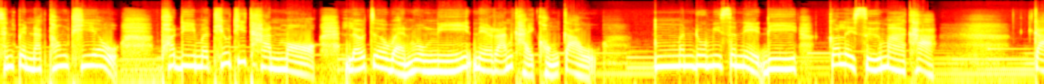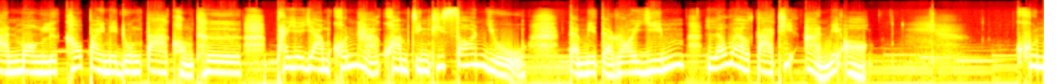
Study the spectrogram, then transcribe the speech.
ฉันเป็นนักท่องเที่ยว พอดีมาเที่ยวที่ทานหมอก แล้วเจอแหวนวงนี้ในร้านขายของเก่ามมันดูมีเสน่ห์ดี ก็เลยซื้อมาค่ะ การมองลึกเข้าไปในดวงตาของเธอ พยายามค้นหาความจริงที่ซ่อนอยู่ แต่มีแต่รอยยิ้ม และแววตาที่อ่านไม่ออก คุณ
